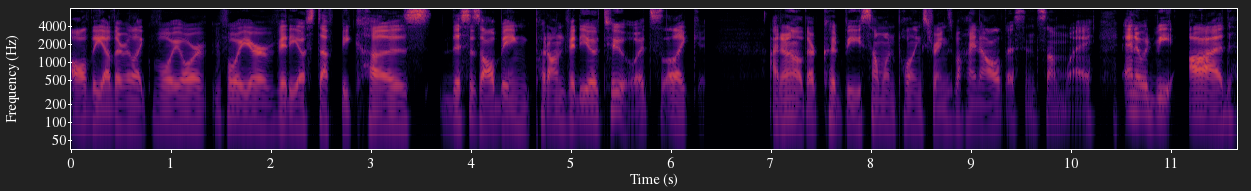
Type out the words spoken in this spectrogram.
all the other like voyeur voyeur video stuff because this is all being put on video too. It's like I don't know, there could be someone pulling strings behind all this in some way. And it would be odd.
